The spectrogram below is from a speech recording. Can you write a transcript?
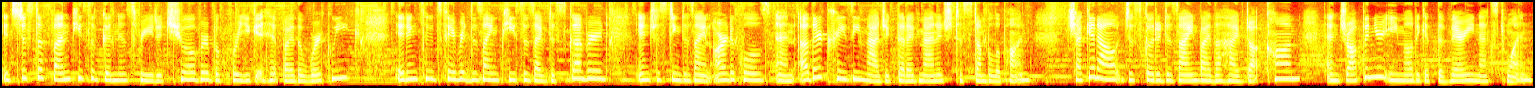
It's just a fun piece of goodness for you to chew over before you get hit by the work week. It includes favorite design pieces I've discovered, interesting design articles, and other crazy magic that I've managed to stumble upon. Check it out, just go to designbythehive.com and drop in your email to get the very next one.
